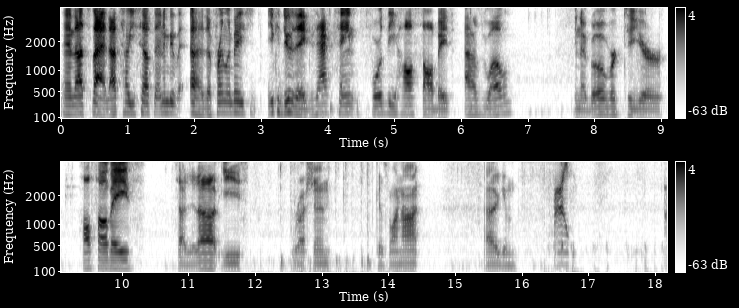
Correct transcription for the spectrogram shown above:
and that's that. That's how you set up the enemy, uh, the friendly base. You can do the exact same for the hostile base as well. You know, go over to your hostile base, set it up, east, Russian, because why not? Uh, give them five. Uh,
